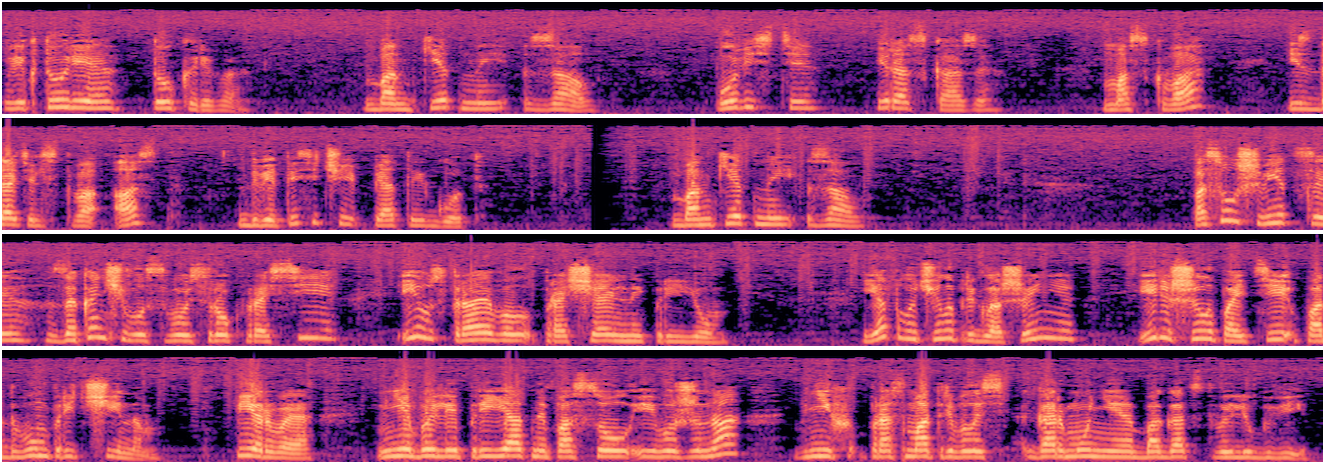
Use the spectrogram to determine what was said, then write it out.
Виктория Токарева. Банкетный зал. Повести и рассказы. Москва. Издательство АСТ. 2005 год. Банкетный зал. Посол Швеции заканчивал свой срок в России и устраивал прощальный прием. Я получила приглашение и решила пойти по двум причинам. Первое. Мне были приятны посол и его жена – в них просматривалась гармония богатства и любви.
